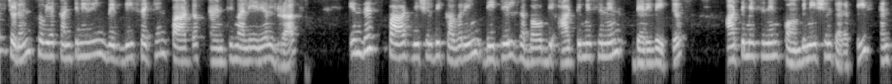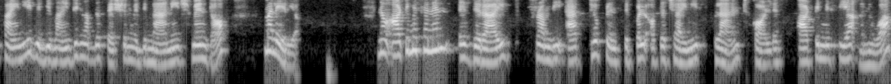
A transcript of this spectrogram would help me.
students, so we are continuing with the second part of anti-malarial drugs. In this part, we shall be covering details about the artemisinin derivatives, artemisinin combination therapies, and finally we'll be winding up the session with the management of malaria. Now, artemisinin is derived from the active principle of the Chinese plant called as Artemisia annua.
